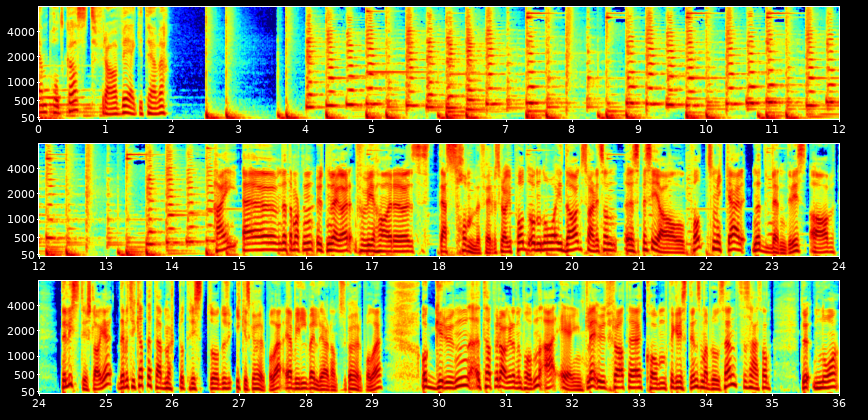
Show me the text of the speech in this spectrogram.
En podkast fra VGTV. Hei, uh, dette er Morten uten Vegard, for vi har, eh, det er sommerferie vi skal lage pod, og nå i dag så er det et sånn eh, spesialpod som ikke er nødvendigvis av det lystige. Det betyr ikke at dette er mørkt og trist og du ikke skal høre på det. Jeg vil veldig gjerne at du skal høre på det. Og grunnen til at vi lager denne poden er egentlig ut fra at jeg kom til Kristin, som er produsent, så sa jeg sånn Du, nå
